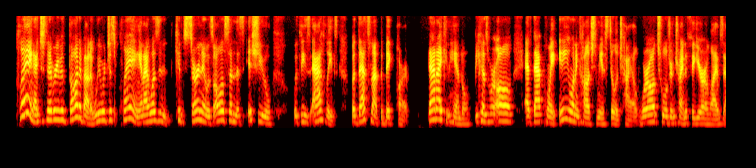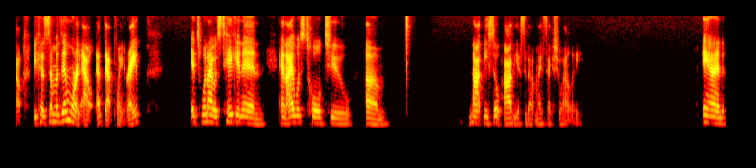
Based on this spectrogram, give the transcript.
playing, I just never even thought about it. We were just playing and I wasn't concerned. It was all of a sudden this issue with these athletes. But that's not the big part that I can handle because we're all at that point, anyone in college to me is still a child. We're all children trying to figure our lives out because some of them weren't out at that point, right? It's when I was taken in and I was told to um, not be so obvious about my sexuality. And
